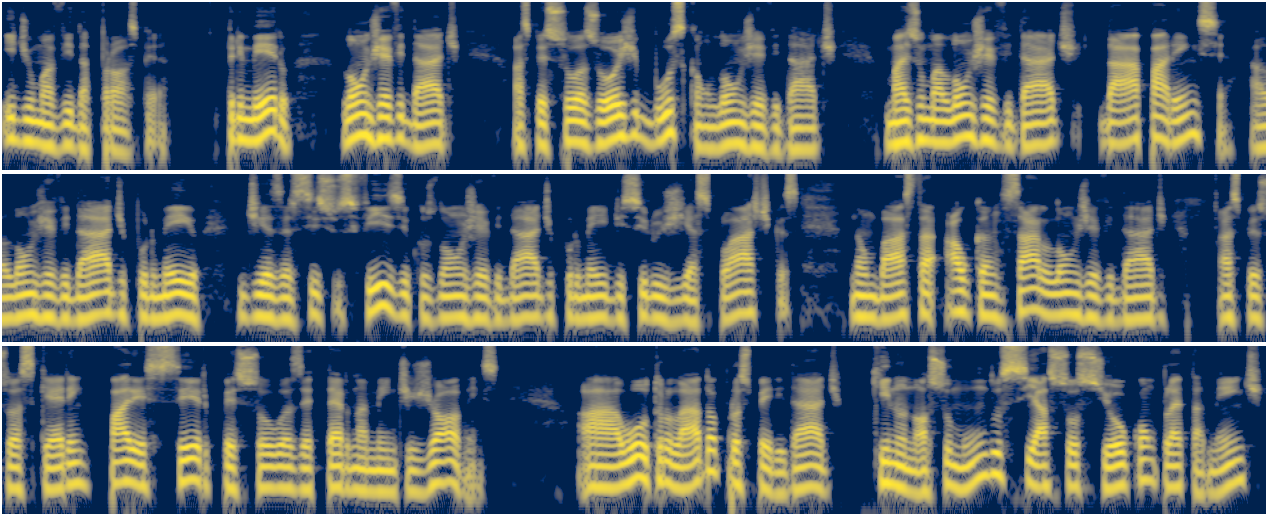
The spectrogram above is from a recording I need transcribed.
e de uma vida próspera. Primeiro, longevidade. As pessoas hoje buscam longevidade, mas uma longevidade da aparência, a longevidade por meio de exercícios físicos, longevidade por meio de cirurgias plásticas. Não basta alcançar longevidade, as pessoas querem parecer pessoas eternamente jovens. Ao outro lado, a prosperidade, que no nosso mundo se associou completamente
